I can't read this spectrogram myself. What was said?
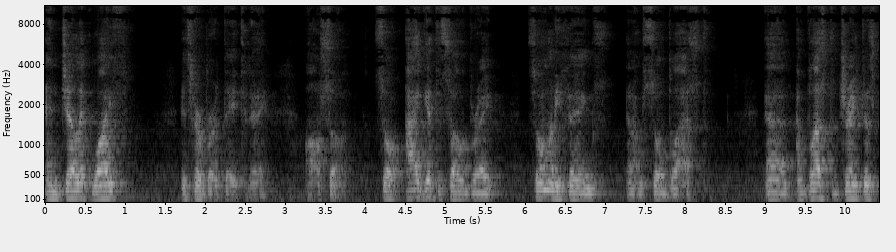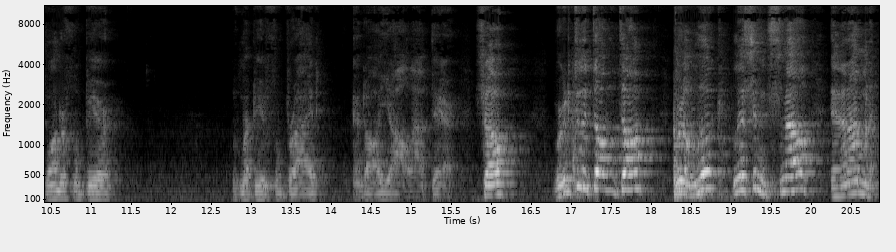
angelic wife, it's her birthday today also. So I get to celebrate so many things and I'm so blessed. And I'm blessed to drink this wonderful beer with my beautiful bride and all y'all out there. So we're gonna do the double dump. We're gonna look, listen, and smell and then I'm gonna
